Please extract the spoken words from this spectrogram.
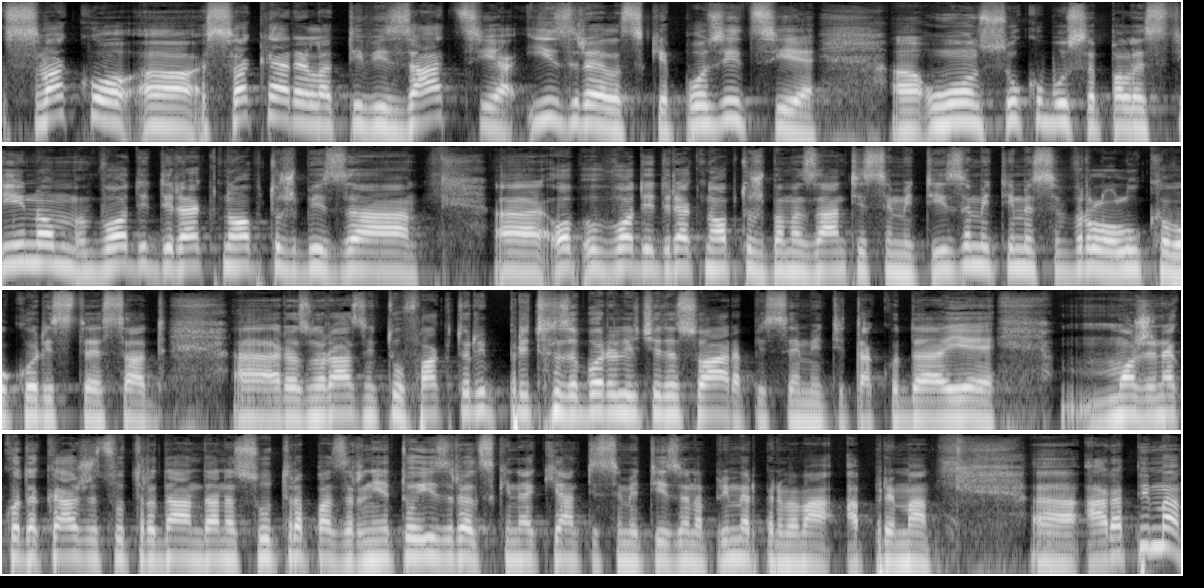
svako, e, svaka relativizacija izraelske pozicije e, u ovom sukobu sa Palestinom vodi direktno optužbi za, e, vodi direktno optužbama za antisemitizam i time se vrlo lukavo koriste sad e, raznorazni tu faktori, pritom zaboravljajući da su Arapi semiti, tako da da je, može neko da kaže sutra dan, danas sutra, pa zar nije to izraelski neki antisemitizam, na primjer, prema, a prema a, Arapima.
